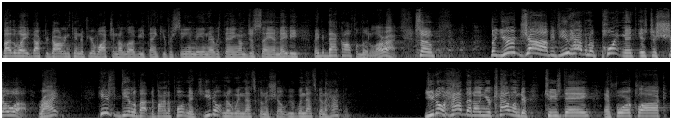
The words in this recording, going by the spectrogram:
by the way, Dr. Darlington, if you're watching, I love you. Thank you for seeing me and everything. I'm just saying, maybe, maybe back off a little. All right. So, but your job, if you have an appointment, is to show up, right? Here's the deal about divine appointments. You don't know when that's going to show, when that's going to happen. You don't have that on your calendar, Tuesday at 4 o'clock,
